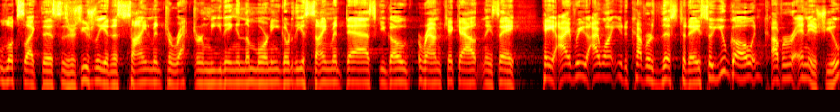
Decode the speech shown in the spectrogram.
looks like this. There's usually an assignment director meeting in the morning. You go to the assignment desk, you go around kick out, and they say, Hey, Ivory, I want you to cover this today. So you go and cover an issue.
